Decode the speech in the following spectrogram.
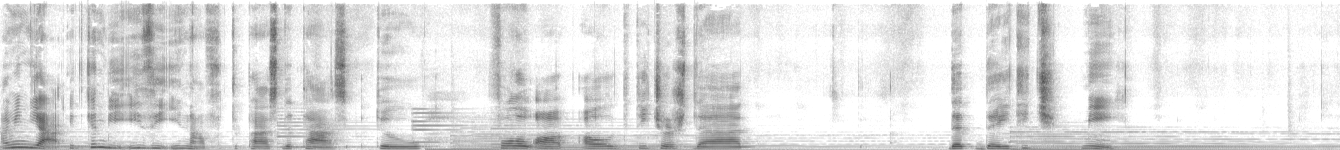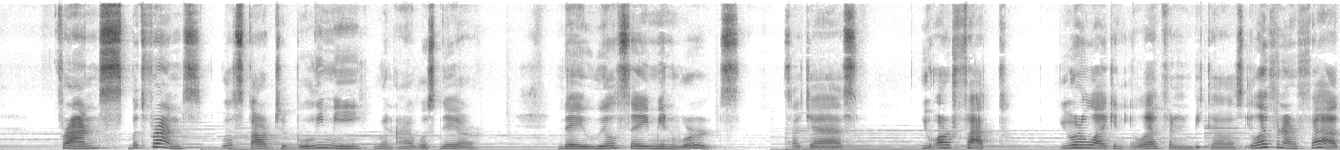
I mean, yeah, it can be easy enough to pass the test, to follow up all the teachers that that they teach me Friends, but friends will start to bully me when I was there. They will say mean words, such as, You are fat. You are like an 11 because 11 are fat,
